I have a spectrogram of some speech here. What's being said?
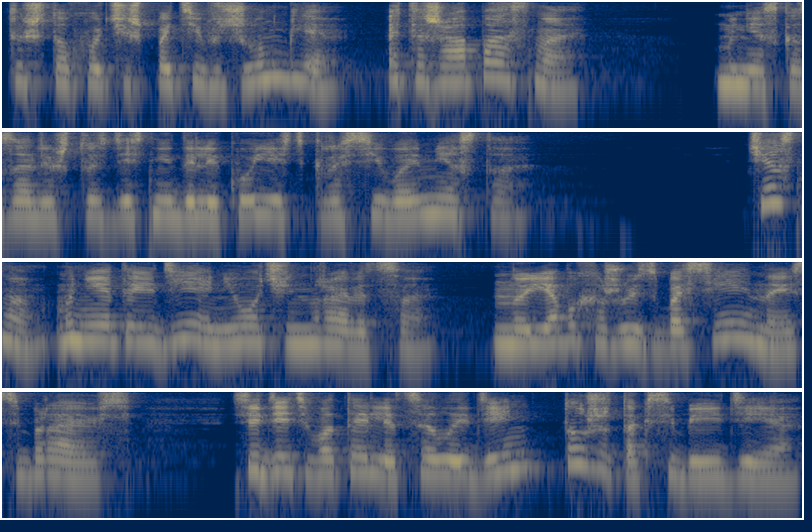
«Ты что, хочешь пойти в джунгли? Это же опасно!» Мне сказали, что здесь недалеко есть красивое место. Честно, мне эта идея не очень нравится, но я выхожу из бассейна и собираюсь. Сидеть в отеле целый день – тоже так себе идея.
